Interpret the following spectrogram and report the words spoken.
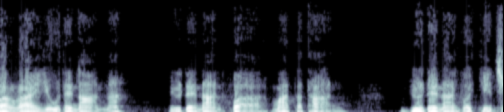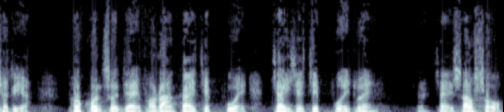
บางรายอยู่ได้นานนะอยู่ได้นานกว่ามาตรฐาน อยู่ได้นานกว่าเกณฑ์เฉลี่ย เพราะคนส่วนใหญ่พอร่างกายเจ็บป่วย ใจจะเจ็บป่วยด้วย ใจเศร้าโศก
